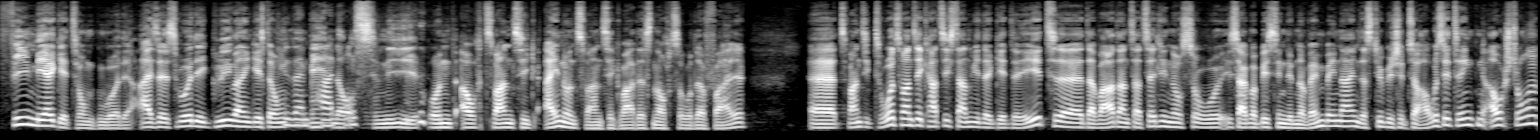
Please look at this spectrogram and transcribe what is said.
viel mehr getrunken wurde. Also es wurde Glühwein getrunken wie noch nie. Und auch 2021 war das noch so der Fall. 2022 äh, hat sich dann wieder gedreht. Äh, da war dann tatsächlich noch so, ich sage mal bis in den November hinein, das typische Zuhause trinken auch schon.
